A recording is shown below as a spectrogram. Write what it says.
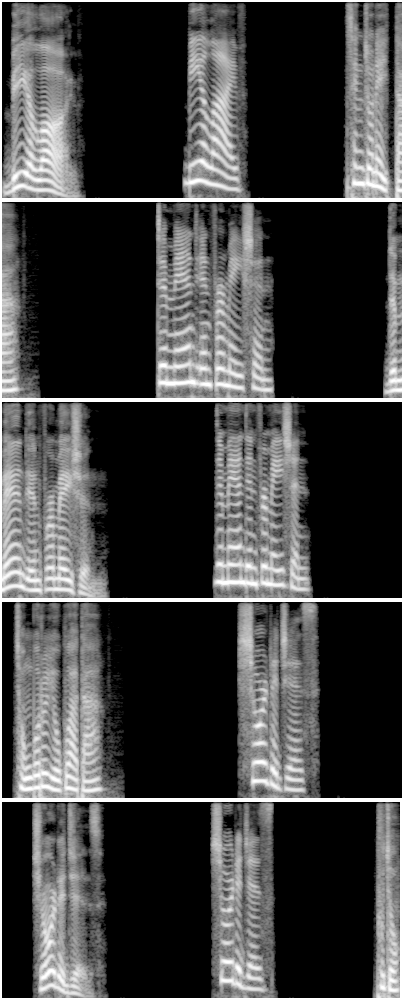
Be alive. Be alive. 생존해 있다, Demand information. Demand information. Demand information. 정보를 요구하다, Shortages. Shortages. Shortages. 부족,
